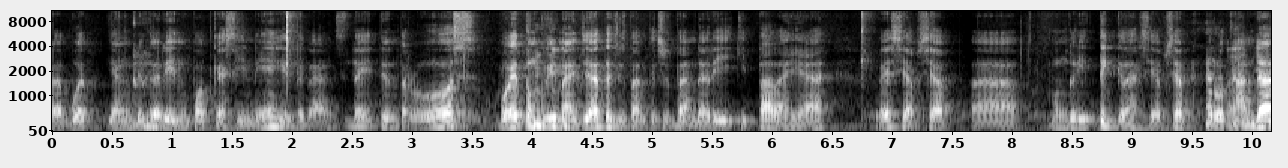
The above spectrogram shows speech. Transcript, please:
eh, buat yang dengerin podcast ini gitu kan, stay tune terus. Pokoknya tungguin aja kejutan-kejutan dari kita lah ya. Pokoknya siap-siap eh, menggelitik lah, siap-siap perut Anda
